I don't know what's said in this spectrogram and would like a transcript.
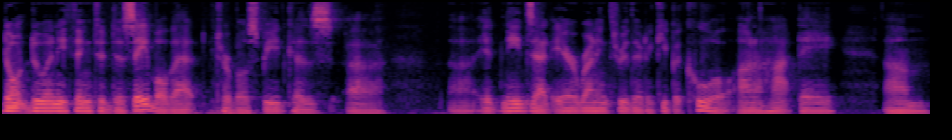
don't do anything to disable that turbo speed because uh, uh, it needs that air running through there to keep it cool on a hot day. Um,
